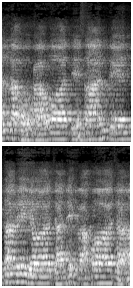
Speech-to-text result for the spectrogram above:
นละหุกาวติสันตินทริโยจะนิปะโคจะ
